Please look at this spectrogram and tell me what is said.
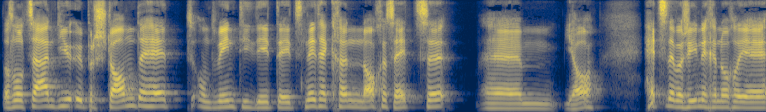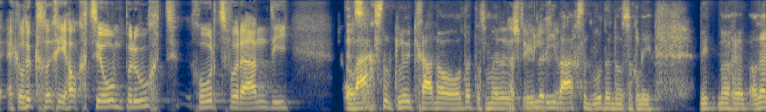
dass Luzern die überstanden hat und Vinti die jetzt nicht hat können nachsetzen ähm, ja, hat es dann wahrscheinlich noch ein eine, eine glückliche Aktion gebraucht, kurz vor Ende. Der also, Wechselglück auch noch, oder? Dass man einen Spieler einwechselt, der dann noch so ein bisschen mitmachen. Also,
